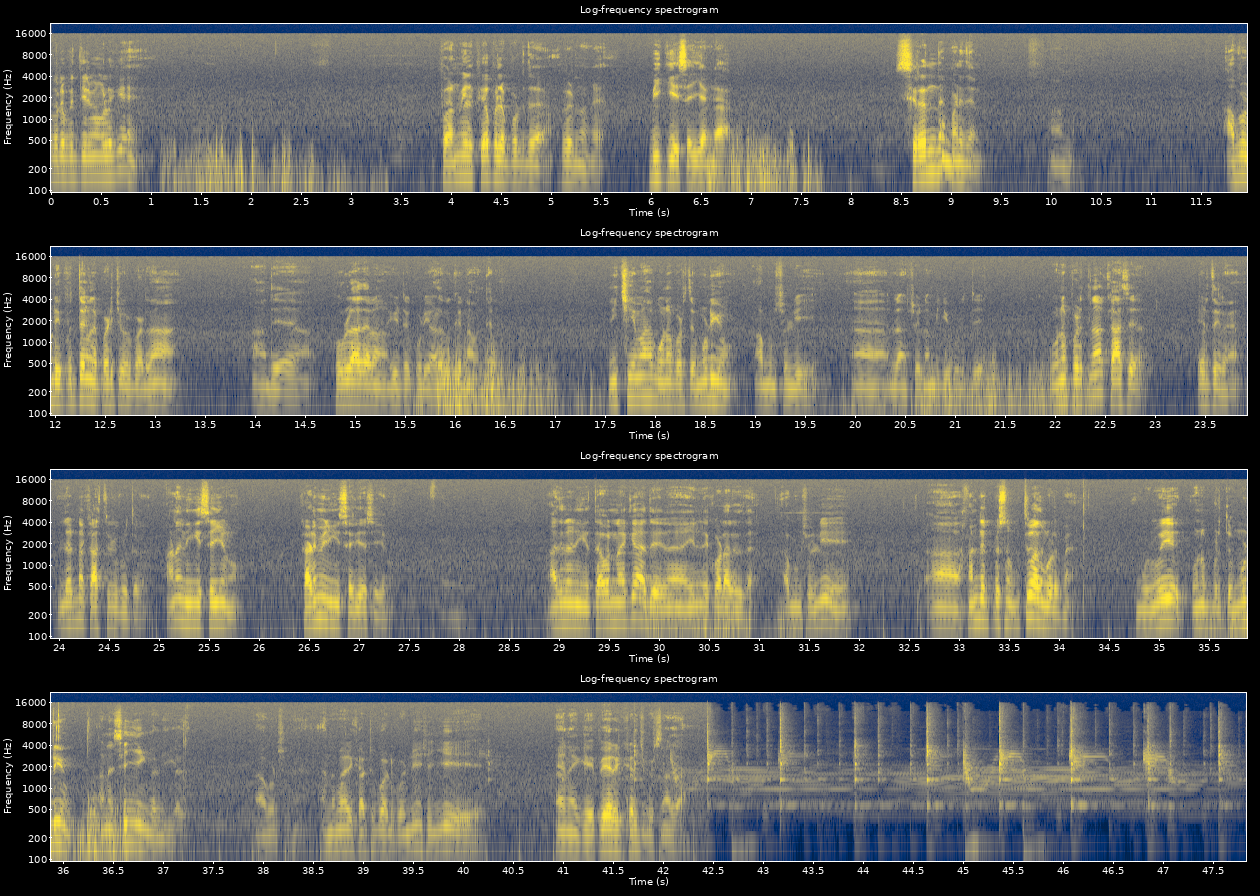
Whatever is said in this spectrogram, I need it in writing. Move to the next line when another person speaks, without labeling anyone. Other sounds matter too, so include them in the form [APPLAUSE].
இவரை பற்றி தெரியுமா உங்களுக்கு? இப்போ அண்மையில் பேப்பரில் போட்டு போயிருந்தாங்க. பிகேஎஸ் ஐயங்கா சிறந்த மனிதன். ஆமாம் அவருடைய புத்தகங்களை படித்த ஒருபாடு தான் அந்த பொருளாதாரம் ஈட்டக்கூடிய அளவுக்கு நான் வந்தேன் நிச்சயமாக குணப்படுத்த முடியும் அப்படின்னு சொல்லி எல்லாம் சொல்லி நம்பிக்கை கொடுத்து குணப்படுத்தினா காசு எடுத்துக்கிறேன். இல்லாட்டினா காசு திருப்பி கொடுத்துறேன். ஆனால் நீங்கள் செய்யணும். கடமை நீங்கள் சரியாக செய்யணும். அதில் நீங்கள் தவறுனாக்கா அது என்னுடைய கோடாறு இல்லை. அப்படின்னு சொல்லி ஹண்ட்ரட் பர்சன்ட் உத்தரவாதம் கொடுப்பேன். உங்கள் நோயை குணப்படுத்த முடியும். ஆனால் செய்யுங்கள் நீங்கள். அப்படின்னு சொன்னேன். அந்த மாதிரி கட்டுப்பாடு பண்ணி செஞ்சு எனக்கு பேர் கிடைச்சி தான்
